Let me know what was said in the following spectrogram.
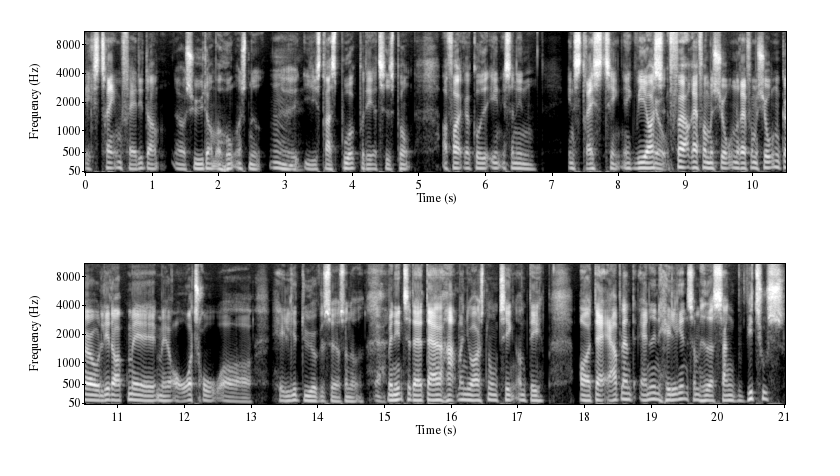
ekstrem fattigdom og sygdom og hungersnød mm. øh, i Strasbourg på det her tidspunkt, og folk er gået ind i sådan en en stress-ting. Ikke? Vi er også jo. før reformationen. Reformationen gør jo lidt op med, med overtro og helgedyrkelse og sådan noget. Ja. Men indtil da, der har man jo også nogle ting om det. Og der er blandt andet en helgen, som hedder Sankt Vitus,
